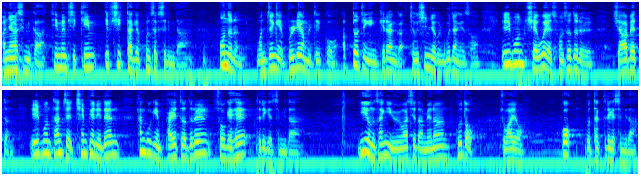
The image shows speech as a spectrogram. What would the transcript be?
안녕하십니까 팀MC 김 입식 타격 분석실입니다. 오늘은 원정의 불리함을 딛고 압도적인 기량과 정신력을 무장해서 일본 최고의 선수들을 제압했던 일본 단체 챔피언이 된 한국인 파이터들을 소개해 드리겠습니다. 이 영상이 유용하시다면 구독, 좋아요 꼭 부탁드리겠습니다.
